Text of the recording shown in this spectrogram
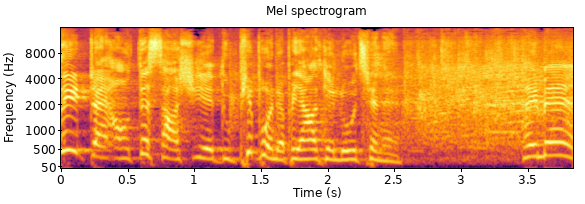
သည့်တိုင်အောင်သစ္စာရှိရသူဖြစ်ဖို့နဲ့ဘုရားခင်လိုချင်တယ်အာမင်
